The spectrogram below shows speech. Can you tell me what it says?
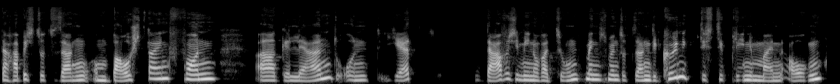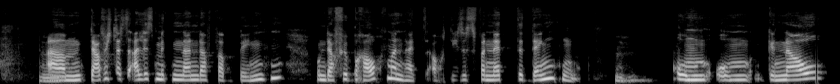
da habe ich sozusagen einen Baustein von äh, gelernt. Und jetzt darf ich im Innovationsmanagement sozusagen die Königdisziplin in meinen Augen, mhm. ähm, darf ich das alles miteinander verbinden. Und dafür braucht man halt auch dieses vernetzte Denken, mhm. um, um genau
